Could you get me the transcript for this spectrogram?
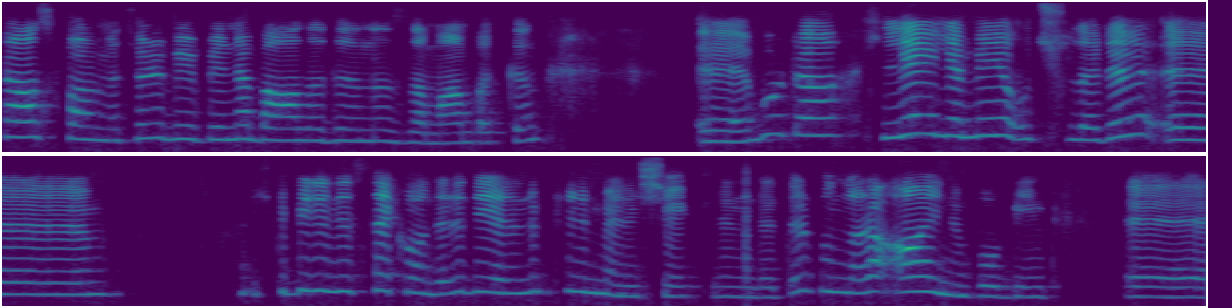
transformatörü birbirine bağladığınız zaman bakın e, burada L ile M uçları e, işte birinin sekonderi diğerinin primeri şeklindedir. Bunlara aynı bobin e,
